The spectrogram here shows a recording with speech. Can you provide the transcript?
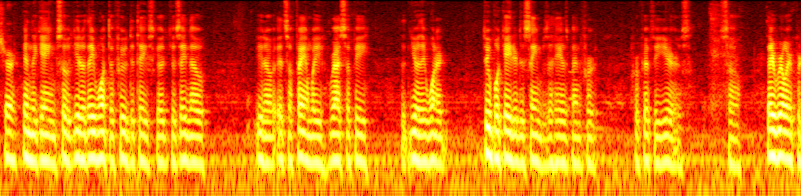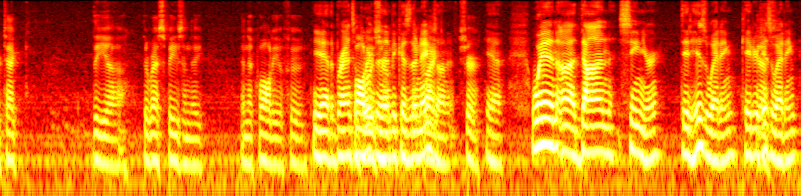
Sure. in the game. So you know, they want the food to taste good because they know, you know, it's a family recipe. That, you know, they want it duplicated the same as it has been for for 50 years. So they really protect the uh, the recipes and the and the quality of food. Yeah, the brand's Quality important to them of- because their names right, on it. Sure. Yeah. When uh, Don Senior did his wedding, catered his wedding,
